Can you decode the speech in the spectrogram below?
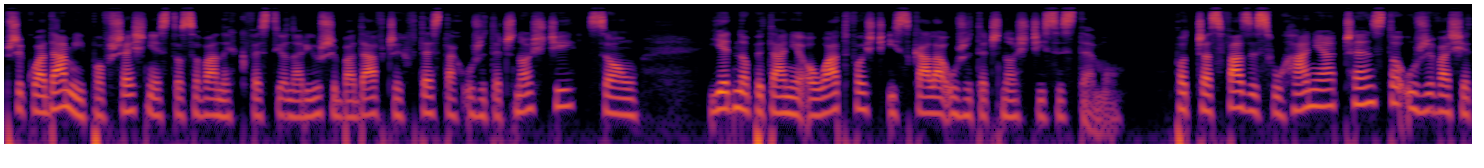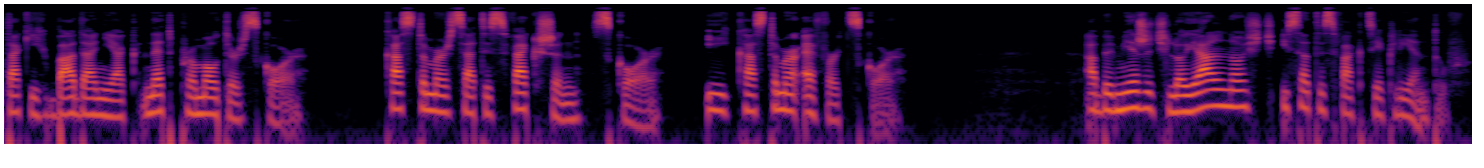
Przykładami powszechnie stosowanych kwestionariuszy badawczych w testach użyteczności są jedno pytanie o łatwość i skala użyteczności systemu. Podczas fazy słuchania często używa się takich badań jak Net Promoter Score. Customer Satisfaction Score i Customer Effort Score, aby mierzyć lojalność i satysfakcję klientów.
